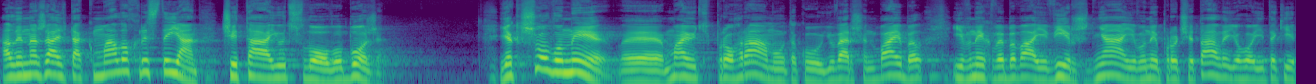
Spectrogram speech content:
Але, на жаль, так мало християн читають Слово Боже. Якщо вони е, мають програму, таку YouVersion Bible, і в них вибиває вірш дня, і вони прочитали його, і такі,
